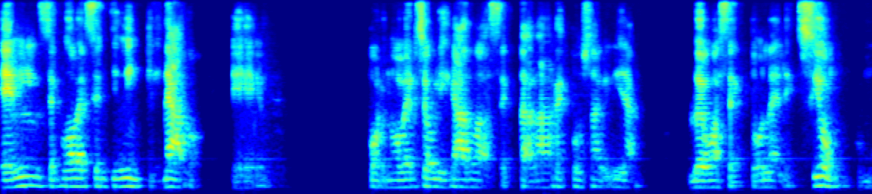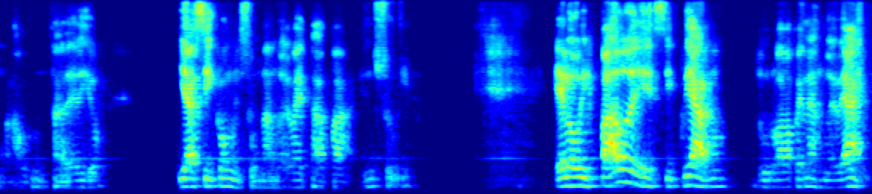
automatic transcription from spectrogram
él se pudo haber sentido inclinado eh, por no verse obligado a aceptar la responsabilidad, luego aceptó la elección como la voluntad de Dios y así comenzó una nueva etapa en su vida. El obispado de Cipriano duró apenas nueve años,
